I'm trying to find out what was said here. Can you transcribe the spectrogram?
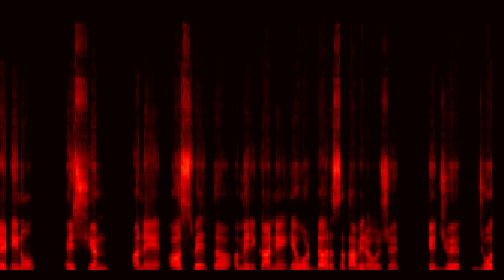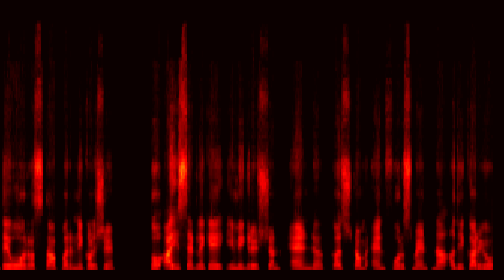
લેટિનો એશિયન અને અશ્વેત અમેરિકાને એવો ડર સતાવી રહ્યો છે કે જે તેઓ રસ્તા પર નીકળશે, તો આઈસ એટલે કે ઇમિગ્રેશન એન્ડ કસ્ટમ એન્ફોર્સમેન્ટના અધિકારીઓ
